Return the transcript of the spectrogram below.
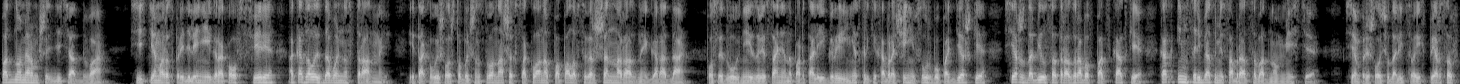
под номером 62. Система распределения игроков в сфере оказалась довольно странной. И так вышло, что большинство наших сокланов попало в совершенно разные города. После двух дней зависания на портале игры и нескольких обращений в службу поддержки, Серж добился от разрабов подсказки, как им с ребятами собраться в одном месте. Всем пришлось удалить своих персов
